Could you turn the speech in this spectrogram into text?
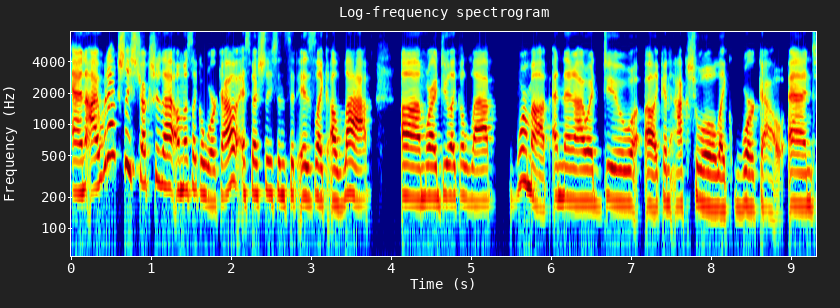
And I would actually structure that almost like a workout, especially since it is like a lap, um, where I do like a lap warm up and then I would do uh, like an actual like workout and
